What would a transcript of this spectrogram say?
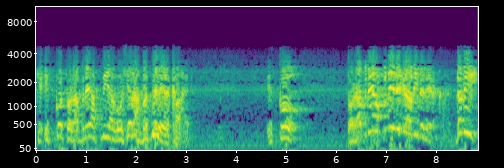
کہ اس کو تو رب نے اپنی آگوش رحمت میں لے رکھا ہے۔ اس کو تو رب نے اپنی نگرانی میں لے رکھا ہے۔ نبی،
